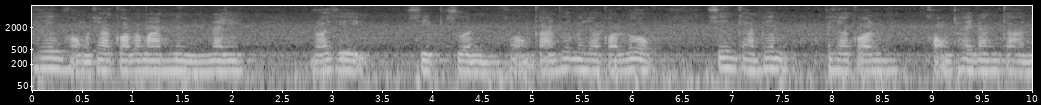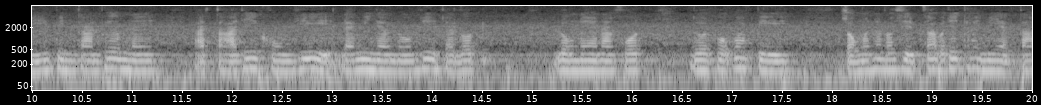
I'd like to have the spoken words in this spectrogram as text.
พิ่มของประชากรประมาณหนึ่งในร้อยสี่ สิบส่วนของการเพิ่มประชากรโลก ซึ่งการเพิ่มประชากรของไทยดังกล่าวนี้เป็นการเพิ่มในอัตราที่คงที่และมีแนวโน้มที่จะลดลงในอนาคต โดยพบว่าปี 2549 ประเทศไทยมีอัตรา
